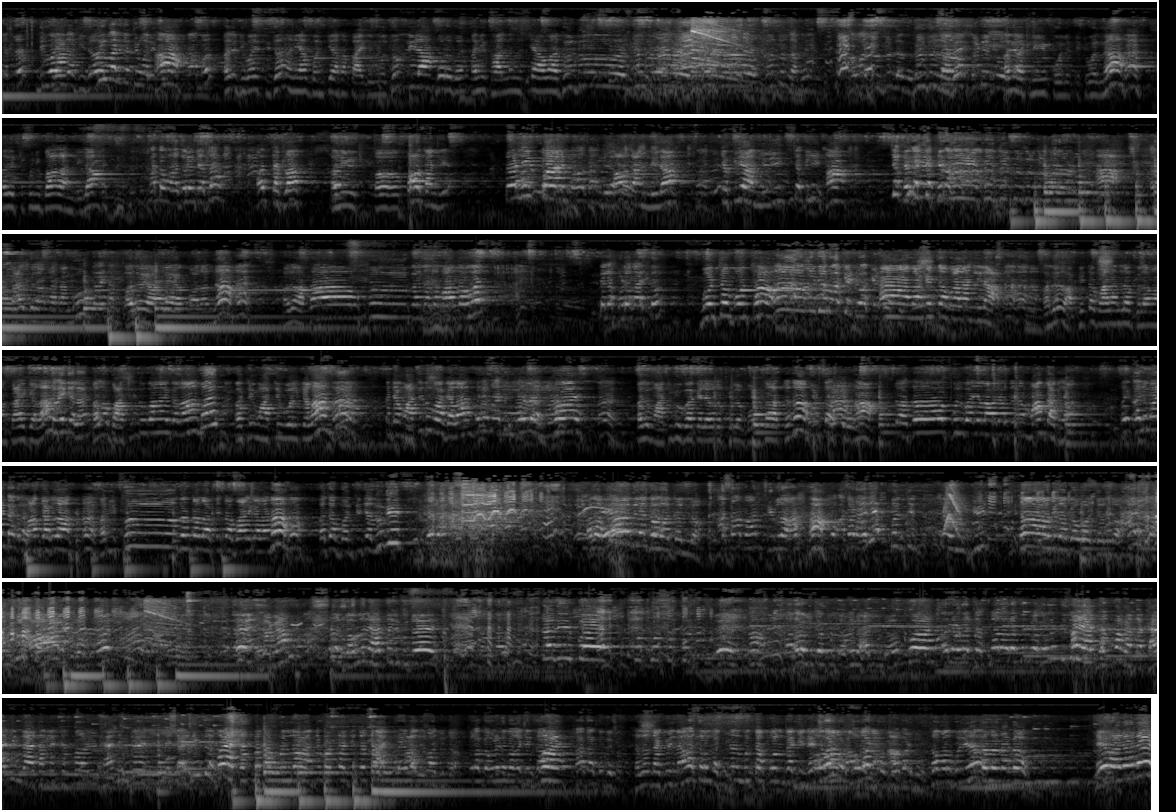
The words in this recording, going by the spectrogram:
दिवाळीचा सीझन दिवाळीचं, दिवाळीचं. हा. मग? अरे दिवाळी सीझन आणि या बंटी असा पाय घेऊन झोपलीला बरोबर. आणि खाल्लं नुसते आवाज लागले. धुलधुल लागले. आणि असली पोल तिथवर ना? अरे तिकडून बाल आणलीला. आता वाजवलं त्याचा? त्यातला. आणि पावस आणली. तरी पण. पावस आणलेला. चकली आणलेली. चकली? हा. चकली चकली? काय मला सांगू काय सांगू? अरे आता या कॉलांना अरे असा उचल काय त्याचा लावत त्याला पुढं काय असतं बोलच बोलच हा, म्हणजे रॉकेट रॉकेट हा रॉकेटचा बाल आणलेला हा, हा. अरे रॉकेटचा बाल आणला गुलामान काय केला काय केला? अरे बाटली उभा नाही केला? अशी माती बोल केला त्या मातीत उभा केला. हा. अरे मातीत उभा केल्यावर फुलं बोलता असतं ना असतं. हा तर आता फुलभाज्या लावल्यावर त्यानं मान टाकला खाली मान टाकला मान टाकला आणि फुल लाकडीचा बाल गेला ना आता बंतीच्या लुगीत सगळं गवत जळलं. असा बाण चिरला हा. असा डायरेक्ट बंतीच्या लुगीत सगळं गवत तुला जवळ नाही हात तरी कुठे? तुला गवळीने बघायचे हा दाखवते बघ. चला ना हा, दाखवी दाखवील. चल, मुद्दा बोलून दाखवील खबर बोल. बोलली ना, चला दाखव. हे वाजवले.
